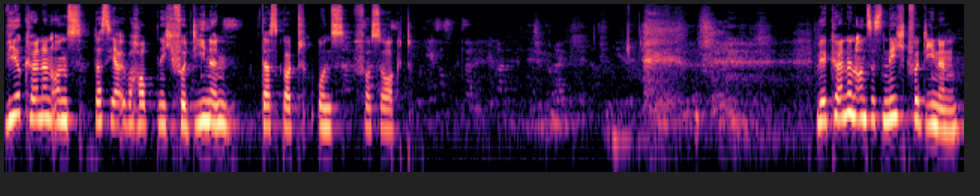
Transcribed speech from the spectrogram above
Wir können uns das ja überhaupt nicht verdienen, dass Gott uns versorgt. Wir können uns es nicht verdienen.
